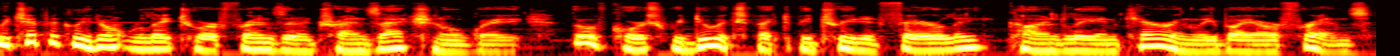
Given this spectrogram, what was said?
We typically don't relate to our friends in a transactional way, though of course we do expect to be treated fairly, kindly, and caringly by our friends,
